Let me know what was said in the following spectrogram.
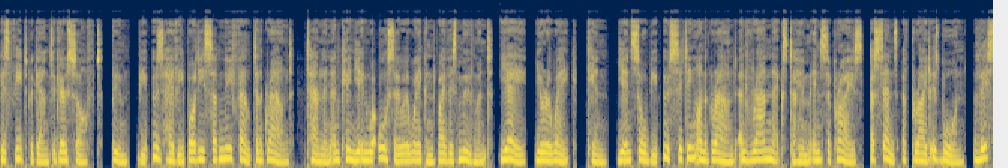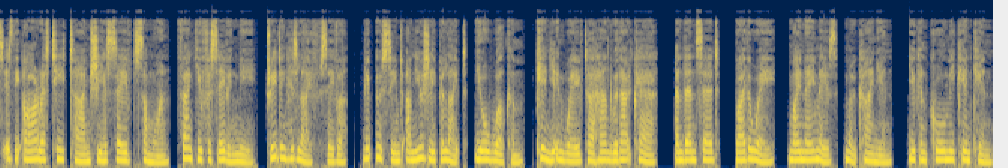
his feet began to go soft. Boom. Bu's heavy body suddenly fell to the ground. Tanlin and Kin Yin were also awakened by this movement. Yay, you're awake. Kin Yin saw Bu sitting on the ground and ran next to him in surprise. A sense of pride is born. This is the RST time she has saved someone. Thank you for saving me. Treating his lifesaver, Bu seemed unusually polite. You're welcome. Kin Yin waved her hand without care, and then said, By the way, my name is Mo Kinyan. You can call me Kin Kin.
